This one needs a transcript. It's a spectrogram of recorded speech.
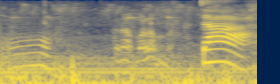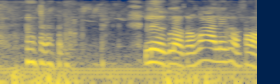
โอ้คณะหมาล่ำจ้า เลือกแล้วก็มาเลยค่ะพ่อ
